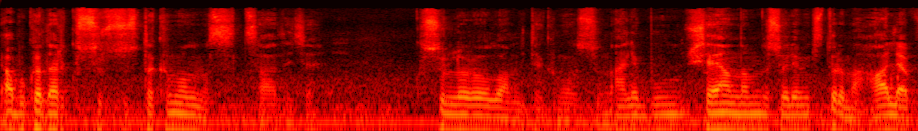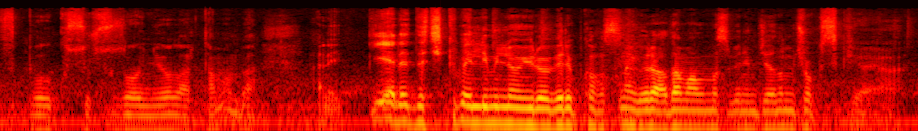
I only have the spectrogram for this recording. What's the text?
Ya bu kadar kusursuz takım olmasın sadece. Kusurları olan bir takım olsun. Hani bu şey anlamında söylemek istiyorum. ama Hala futbol kusursuz oynuyorlar tamam da hani bir yere de çıkıp 50 milyon euro verip kafasına göre adam alması benim canımı çok sıkıyor ya.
